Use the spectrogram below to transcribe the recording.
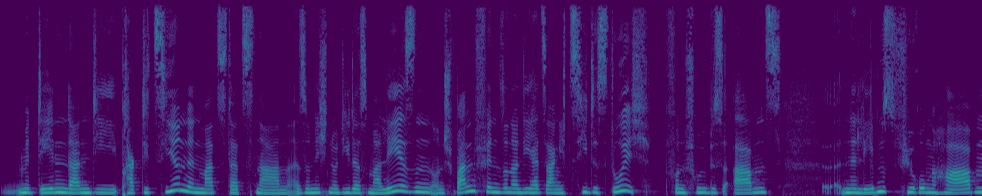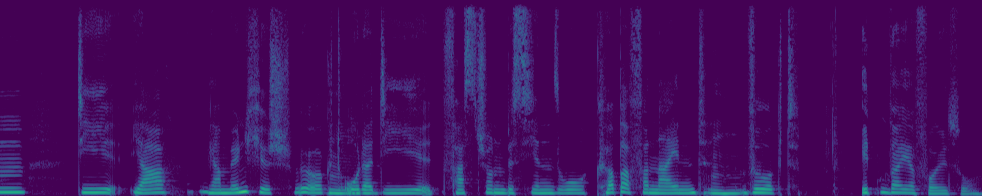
mit denen dann die praktizierenden Mazdatsnahen, also nicht nur die das mal lesen und spannend finden, sondern die halt sagen, ich ziehe das durch von früh bis abends, äh, eine Lebensführung haben, die ja ja mönchisch wirkt mhm. oder die fast schon ein bisschen so körperverneinend mhm. wirkt. Itten war ja voll so.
